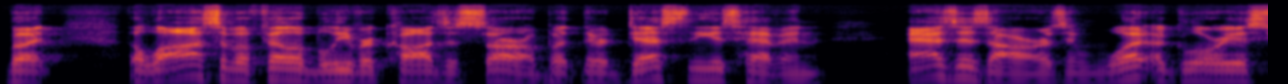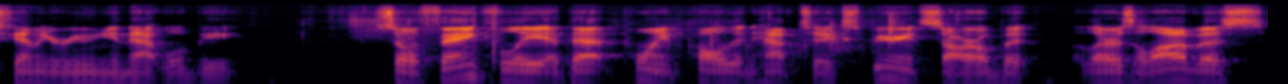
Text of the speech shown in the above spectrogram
But the loss of a fellow believer causes sorrow, but their destiny is heaven, as is ours, and what a glorious family reunion that will be. So thankfully, at that point, Paul didn't have to experience sorrow, but there's a lot of us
